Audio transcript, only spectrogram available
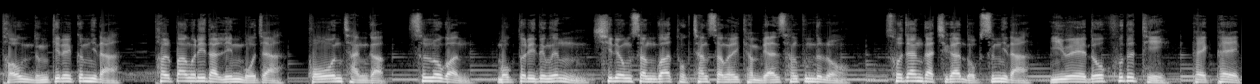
더욱 눈길을 끕니다. 털방울이 달린 모자, 보온 장갑, 슬로건, 목도리 등은 실용성과 독창성을 겸비한 상품들로 소장 가치가 높습니다. 이외에도 후드티, 백팩,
